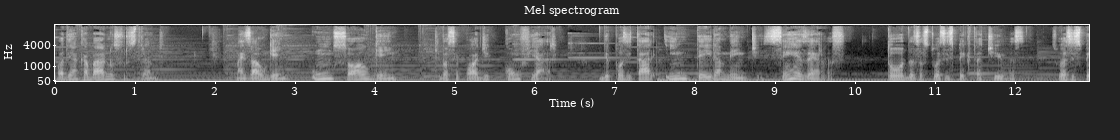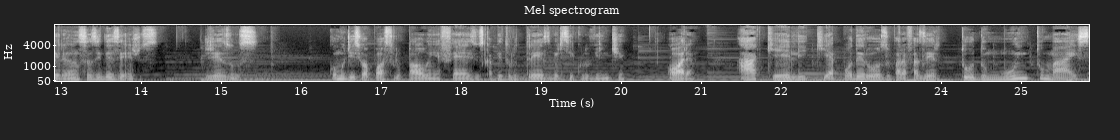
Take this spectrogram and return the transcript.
podem acabar nos frustrando. Mas há alguém, um só alguém, que você pode confiar, depositar inteiramente, sem reservas, todas as tuas expectativas, suas esperanças e desejos. Jesus. Como disse o apóstolo Paulo em Efésios, capítulo 3, versículo 20, ora, há aquele que é poderoso para fazer tudo muito mais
